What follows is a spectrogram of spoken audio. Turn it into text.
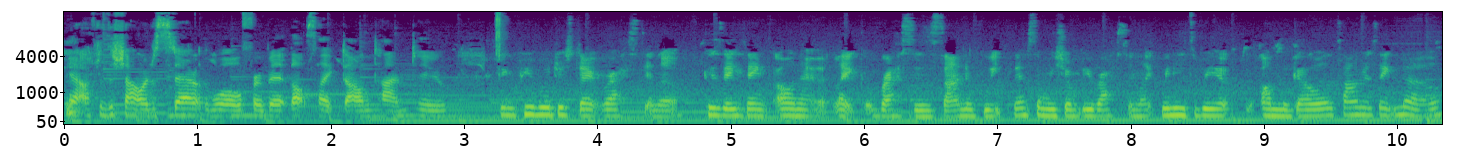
yeah after the shower just stare at the wall for a bit that's like downtime too I think people just don't rest enough because they think, oh no, like rest is a sign of weakness and we shouldn't be resting. Like we need to be on the go all the time. It's like no,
